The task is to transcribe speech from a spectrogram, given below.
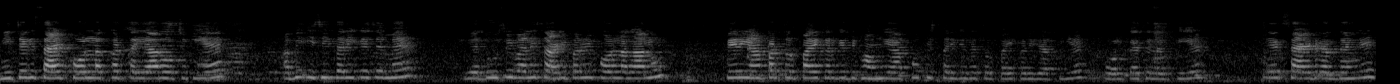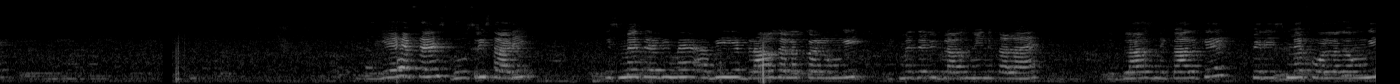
नीचे की साइड फॉल लगकर तैयार हो चुकी है। अभी इसी तरीके से मैं ये दूसरी वाली साड़ी पर भी फॉल लगा लूँ। फिर यहाँ पर तुरपाई करके दिखाऊँगी आपको किस तरीके से तुरपाई करी जाती है फॉल कैसे लगती है। एक साइड रख देंगे। ये है फ्रेंड्स दूसरी साड़ी। इसमें से भी मैं अभी ये ब्लाउज अलग कर लूँगी। इसमें से भी ब्लाउज नहीं निकाला है। ब्लाउज निकाल के फिर इसमें फॉल लगाऊँगी।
